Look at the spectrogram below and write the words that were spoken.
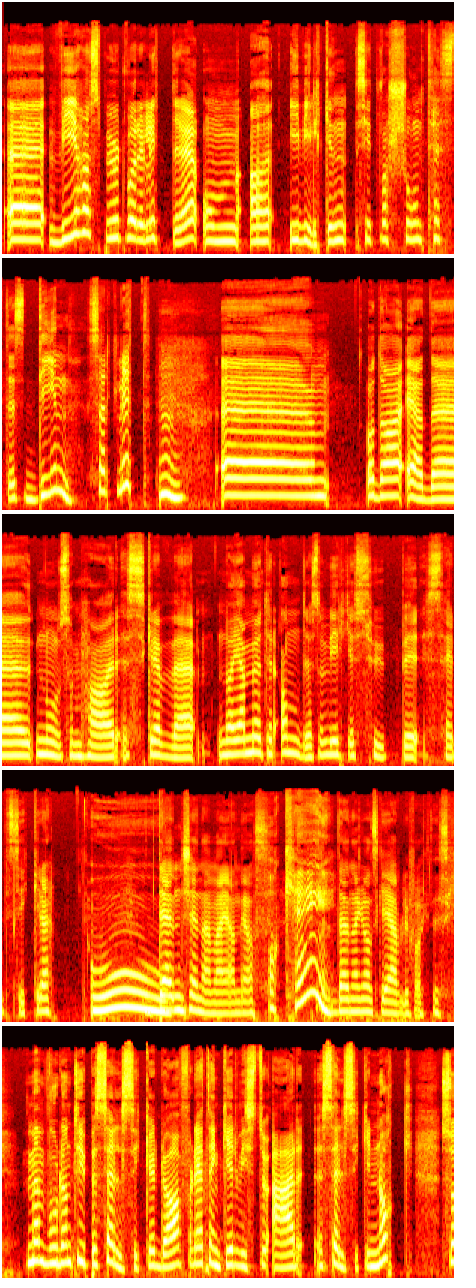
Eh, vi har spurt våre lyttere om eh, i hvilken situasjon testes din selvtillit. Eh, og da er det noen som har skrevet Når jeg møter andre som virker superselvsikre. Den kjenner jeg meg igjen i. ass. Okay. Den er ganske jævlig, faktisk. Men hvordan type selvsikker da? For jeg tenker Hvis du er selvsikker nok, så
